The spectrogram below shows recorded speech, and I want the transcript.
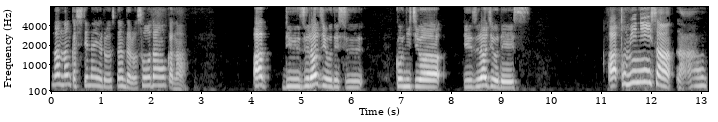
な、なんかしてないやろ。なんだろう。相談をかな。あ、デューズラジオです。こんにちは。デューズラジオです。あ、トミ兄さん。なん、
